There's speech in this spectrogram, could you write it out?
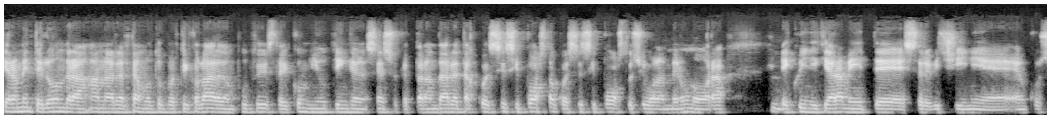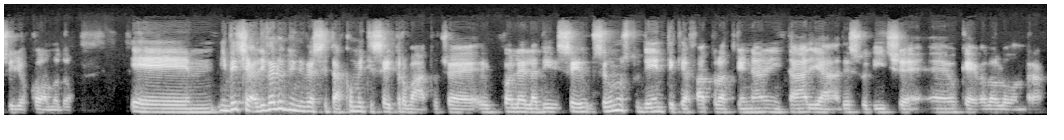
Chiaramente Londra ha una realtà molto particolare da un punto di vista del commuting, nel senso che per andare da qualsiasi posto a qualsiasi posto ci vuole almeno un'ora mm. e quindi chiaramente essere vicini è, un consiglio comodo. E, ehm, invece a livello di università come ti sei trovato? Cioè, di- se, se, uno studente che ha fatto la triennale in Italia adesso dice eh, ok vado a Londra,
